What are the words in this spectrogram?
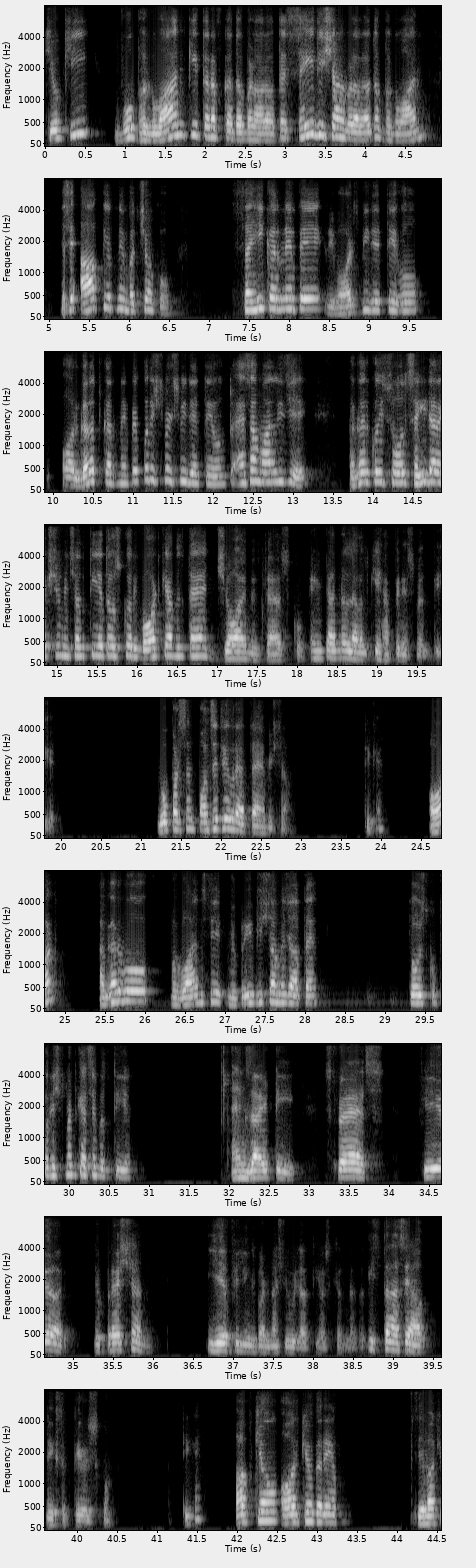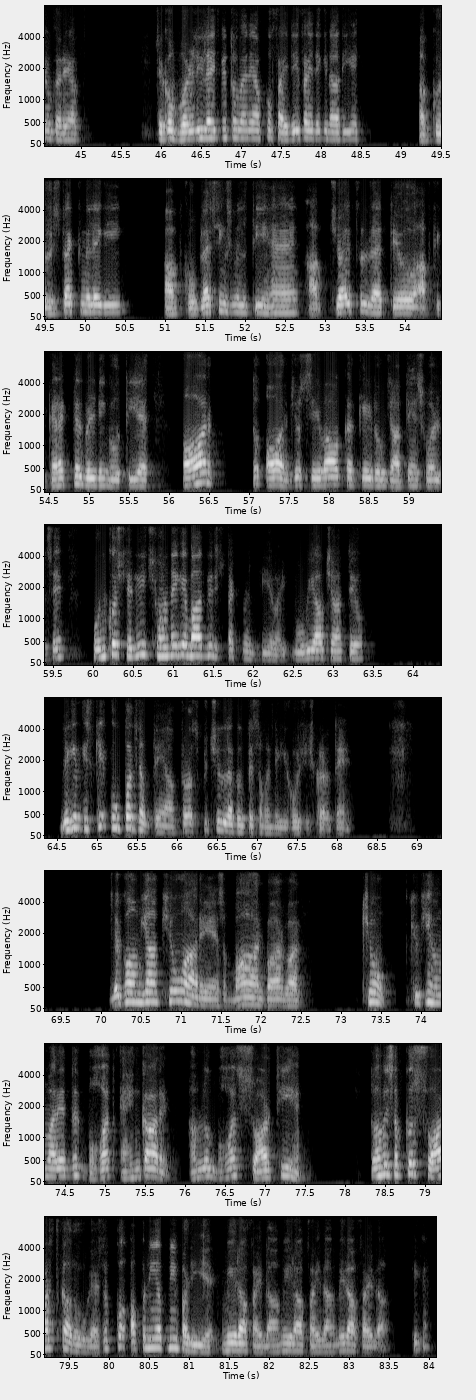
क्योंकि वो भगवान की तरफ़ कदम बढ़ा रहा होता है, सही दिशा में बढ़ा रहा होता है तो भगवान, जैसे आप भी अपने बच्चों को सही करने पे रिवॉर्ड्स भी देते हो और गलत करने पे पनिशमेंट्स भी देते हो तो ऐसा मान लीजिए, अगर कोई सोल सही डायरेक्शन में चलती है तो उसको रिवॉर्ड क्या मिलता है? जॉय मिलता है उसको इंटरनल लेवल की हैप्पीनेस मिलती है। वो पर्सन पॉजिटिव रहता है हमेशा, ठीक है? और अगर वो भगवान से विपरीत दिशा में जाता है तो उसको पनिशमेंट कैसे मिलती है? एंजाइटी स्ट्रेस फियर डिप्रेशन ये फीलिंग्स बढ़ना शुरू हो जाती है उसके अंदर तो इस तरह से आप देख सकते हो इसको। ठीक है? अब क्यों, और क्यों करें हम? सेवा क्यों करें आप? देखो वर्ल्डली लाइफ में तो मैंने आपको फ़ायदे ही फ़ायदे गिना दिए। आपको रिस्पेक्ट मिलेगी, आपको ब्लेसिंग्स मिलती हैं, आप जॉयफुल रहते हो, आपकी कैरेक्टर बिल्डिंग होती है, और तो और जो सेवा करके लोग जाते हैं इस वर्ल्ड से, उनको शरीर छोड़ने के बाद भी रिस्पेक्ट मिलती है भाई, वो भी आप चाहते हो। लेकिन इसके ऊपर चलते हैं आप, थोड़ा स्पिरिचुअल लेवल पे समझने की कोशिश करते हैं। देखो हम यहाँ क्यों आ रहे हैं सब? बार बार बार। क्यों? क्योंकि हमारे अंदर बहुत अहंकार है। हम लोग बहुत स्वार्थी हैं। तो हमें सबको स्वार्थ का रोग है। सबको अपनी अपनी पड़ी है। मेरा फ़ायदा मेरा फ़ायदा मेरा फ़ायदा। ठीक है?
